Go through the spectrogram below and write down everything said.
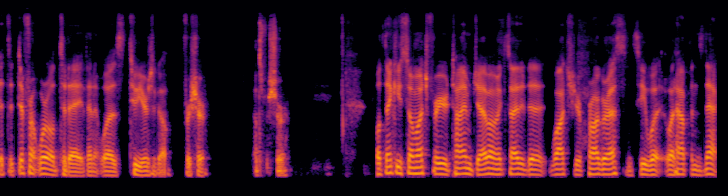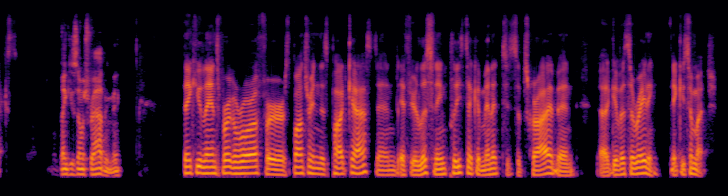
it's a different world today than it was two years ago, for sure. That's for sure. Well, thank you so much for your time, Jeb. I'm excited to watch your progress and see what what happens next. Well, thank you so much for having me. Thank you, Landsberg Orora, for sponsoring this podcast. And if you're listening, please take a minute to subscribe and uh, give us a rating. Thank you so much.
